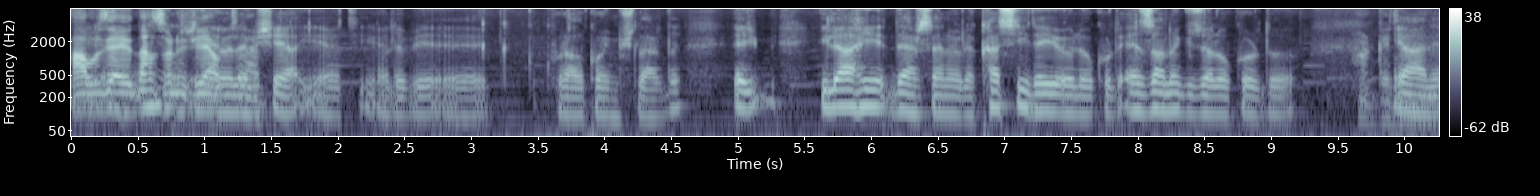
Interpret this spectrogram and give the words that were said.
Hafız Yayı'dan sonra şey yaptılar. Öyle bir şey evet öyle bir e, kural koymuşlardı. E, ilahi dersen öyle, kasideyi öyle okurdu, ezanı güzel okurdu. Hakikaten. Yani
